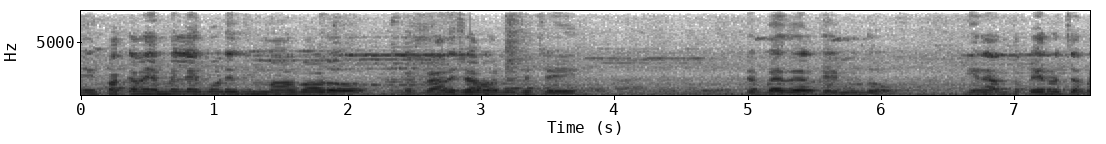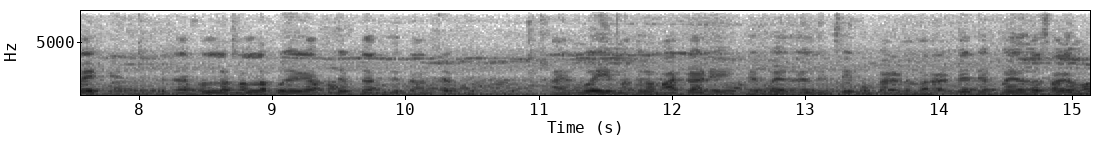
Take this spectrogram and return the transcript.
ఈ పక్కన ఎమ్మెల్యే కూడా మానవాడు ప్రాదేశాలను పిలిపించి డెబ్బై ఐదు వేలకి ముందు ఈయన అంత పేరు వచ్చారు బయటికి. మళ్ళీ మళ్ళీ పోయి అప్పు చెప్పడానికి దాని ఆయన పోయి మధ్యలో మాట్లాడి డెబ్బై ఐదు వేలు తెచ్చి ముప్పై రెండున్నర అంటే డెబ్బై ఐదు సగము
